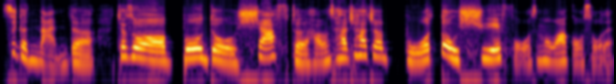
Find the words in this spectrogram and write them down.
这个男的叫做 Bodo Shafter，好像他他叫博斗薛佛，什么挖狗手的，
